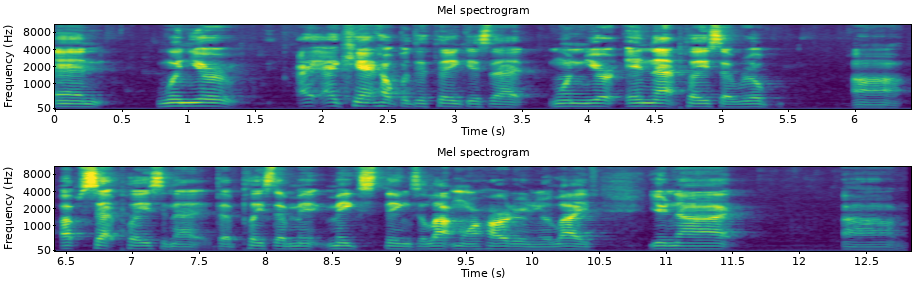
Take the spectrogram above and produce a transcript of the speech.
And when you're, I, I can't help but to think is that when you're in that place, a real uh, upset place, and that that place that ma- makes things a lot more harder in your life, you're not. Um,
